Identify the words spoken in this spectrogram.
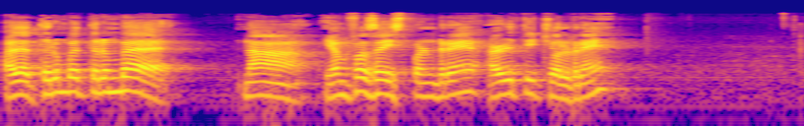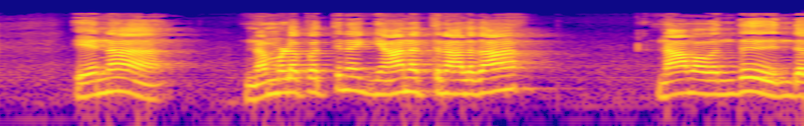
அதை திரும்ப திரும்ப நான் எம்ஃபசைஸ் பண்ணுறேன் அழுத்தி சொல்கிறேன் ஏன்னா நம்மளை பற்றின ஞானத்தினால தான் நாம் வந்து இந்த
